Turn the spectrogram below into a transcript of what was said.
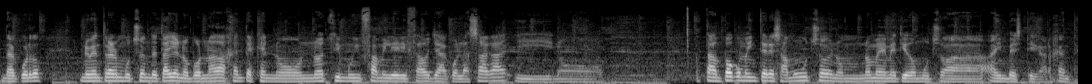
¿De acuerdo? No voy a entrar mucho en detalle, no por nada, gente, es que no, estoy muy familiarizado ya con la saga y no. Tampoco me interesa mucho y no, me he metido mucho a, a, investigar, gente.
